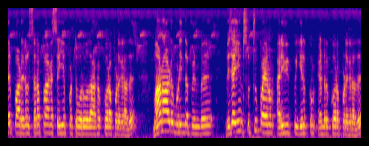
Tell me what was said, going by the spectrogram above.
ஏற்பாடுகள் சிறப்பாக செய்யப்பட்டு வருவதாக கூறப்படுகிறது. மாநாடு முடிந்த பின்பு விஜயின் சுற்றுப்பயணம் அறிவிப்பு இருக்கும் என்று கூறப்படுகிறது.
